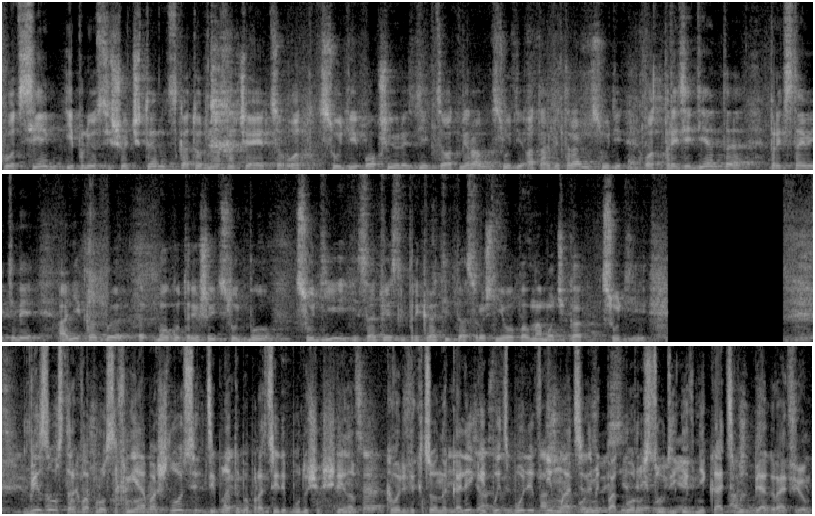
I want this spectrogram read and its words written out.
вот 7 и плюс еще 14, которые назначаются от судей общей юрисдикции, от мировых судей, от арбитражных судей, от президента, представителей, они как бы могут решить судьбу судьи и, соответственно, прекратить досрочно его полномочия как судьи. Без острых вопросов не обошлось. Депутаты попросили будущих членов квалификационной коллегии быть более внимательными к подбору судей и вникать в их биографию.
